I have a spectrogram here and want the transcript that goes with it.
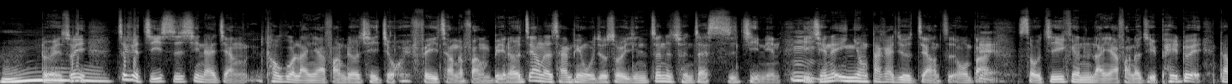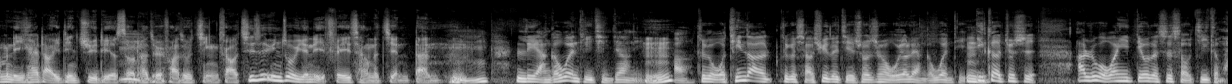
嗯，对，所以这个及时性来讲，透过蓝牙防丢器就会非常的方便。而这样的产品，我就说已经真的存在十几年。以前的应用大概就是这样子，我们把手机跟蓝牙防丢器配对，他们离开到一定距离的时候，它就会发出警告。其实运作原理非常的简单。嗯，两个问题请教你。嗯，啊，这个我听到这个小旭的解说之后，我有两个问题。一个就是啊，如果万一丢的是手机怎么？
